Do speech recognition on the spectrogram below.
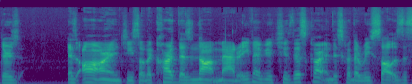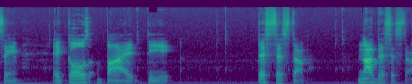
There's is all RNG, so the card does not matter. Even if you choose this card and this card, the result is the same. It goes by the this system, not this system.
